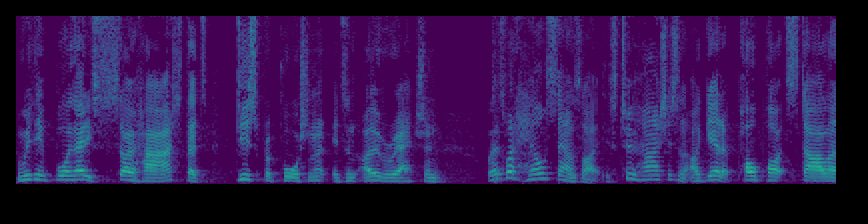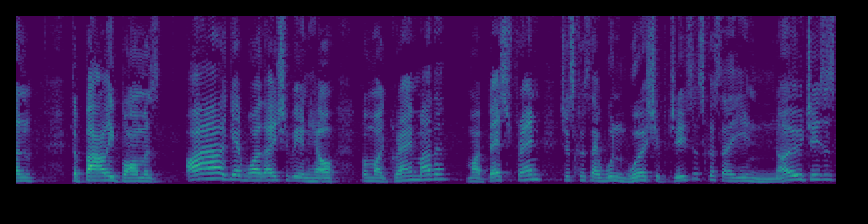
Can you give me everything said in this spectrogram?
And we think, boy, that is so harsh. That's disproportionate. It's an overreaction. Well, that's what hell sounds like. It's too harsh, isn't it? I get it. Pol Pot, Stalin, the Bali bombers, I get why they should be in hell. But my grandmother, my best friend, just because they wouldn't worship Jesus, because they didn't know Jesus,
